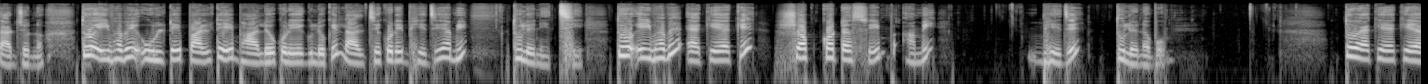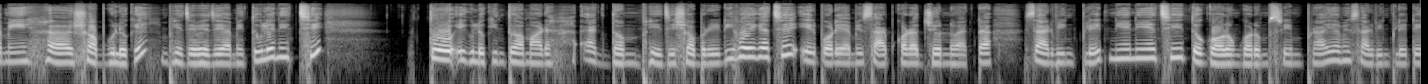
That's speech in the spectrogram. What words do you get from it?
তার জন্য। তো এইভাবে উল্টে পাল্টে ভালো করে এগুলোকে লালচে করে ভেজে আমি তুলে নিচ্ছি। তো এইভাবে একে একে সব কটা শ্রিম্প আমি ভেজে তুলে নেব। তো একে একে আমি সবগুলোকে ভেজে ভেজে আমি তুলে নিচ্ছি। তো এগুলো কিন্তু আমার একদম ভেজে সব রেডি হয়ে গেছে। এরপরে আমি সার্ভ করার জন্য একটা সার্ভিং প্লেট নিয়ে নিয়েছি। তো গরম গরম শ্রিম ফ্রাই আমি সার্ভিং প্লেটে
